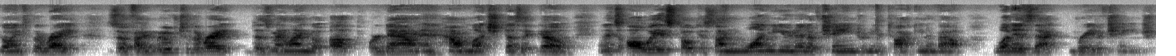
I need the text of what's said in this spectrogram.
going to the right. So if I move to the right, does my line go up or down and how much does it go? And it's always focused on one unit of change when you're talking about what is that rate of change.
